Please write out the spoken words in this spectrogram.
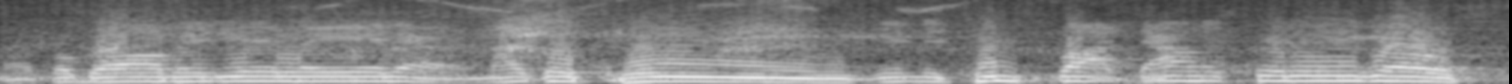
Michael Ballman, your leader. Michael Cruz in the two spot down the. Here he goes.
